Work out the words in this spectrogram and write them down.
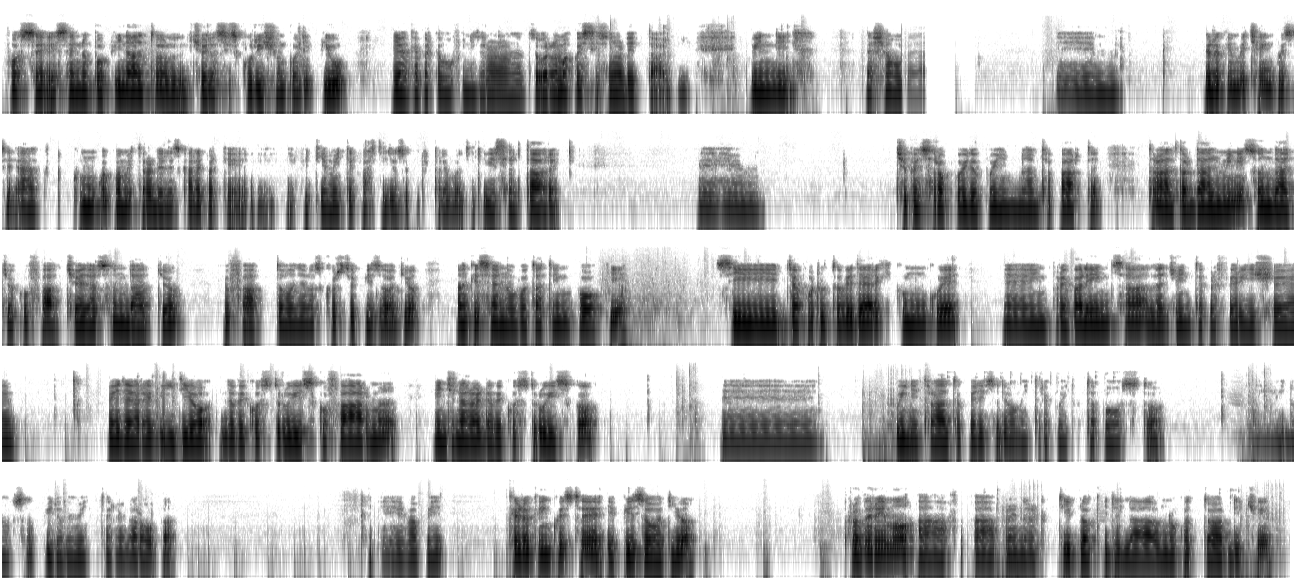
fosse essendo un po' più in alto il cielo si scurisce un po' di più e anche perché avevo finito la lana azzurra ma questi sono dettagli. Quindi lasciamo perdere ehm, vedo che invece in queste ah, comunque qua metterò delle scale perché effettivamente è fastidioso che tutte le volte devi saltare. Ehm, ci penserò poi dopo in un'altra parte. Tra l'altro dal mini sondaggio che ho fatto cioè dal sondaggio che ho fatto nello scorso episodio anche se hanno votato in pochi si è già potuto vedere che comunque eh, in prevalenza la gente preferisce vedere video dove costruisco farm e in generale dove costruisco e quindi tra l'altro qui adesso devo mettere poi tutto a posto e non so più dove mettere la roba. E vabbè credo che in questo episodio proveremo a, a prendere tutti i blocchi della 1.14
